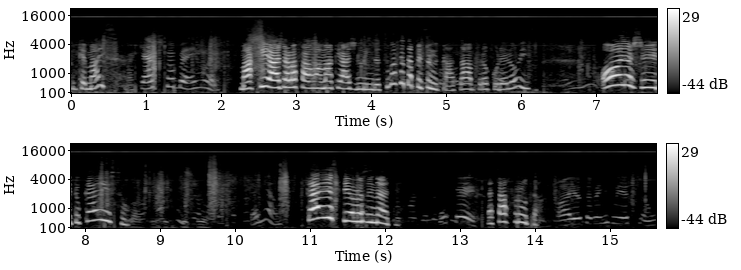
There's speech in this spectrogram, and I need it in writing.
O que mais? Maquiagem também, mãe. Maquiagem, ela faz uma maquiagem linda. Se você tá pensando em casar, procura a Heloísa. Olha, gente, o que é isso? Que é isso, tia Luzinete? O quê? Essa fruta. Ah, eu também não conheço não.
